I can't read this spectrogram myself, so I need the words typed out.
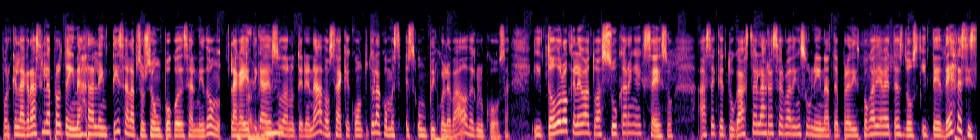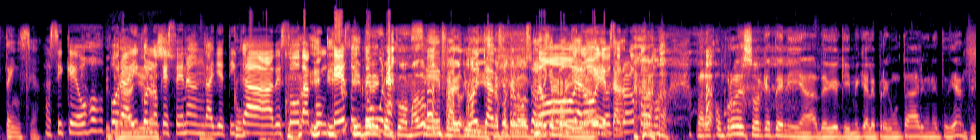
porque la grasa y la proteína ralentiza la absorción un poco de ese almidón. La galletita de soda no tiene nada, o sea que cuando tú te la comes es un pico elevado de glucosa. Y todo lo que eleva tu azúcar en exceso hace que tu gasto la reserva de insulina te predisponga a diabetes 2 y te dé resistencia. Así que ojos por ahí con lo que cenan galletica de soda con queso y, y, y con tu amado no, no, yo solo lo como. Para un profesor que tenía de bioquímica le pregunta a alguien, un estudiante,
